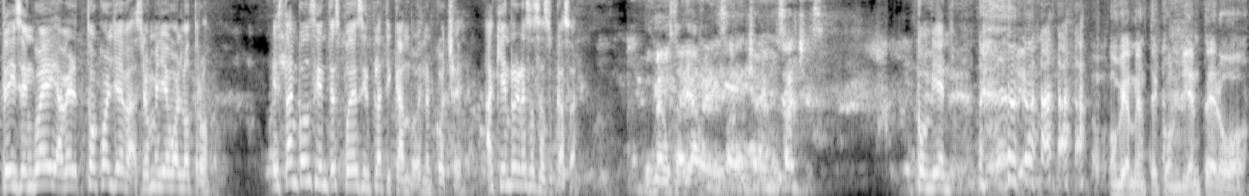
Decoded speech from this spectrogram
Te dicen, güey, a ver, ¿tú a cuál llevas? Yo me llevo al otro están conscientes, puedes ir platicando en el coche. ¿A quién regresas a su casa? Pues me gustaría regresar a Charino Sánchez. Con bien. con bien. Obviamente con bien, pero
